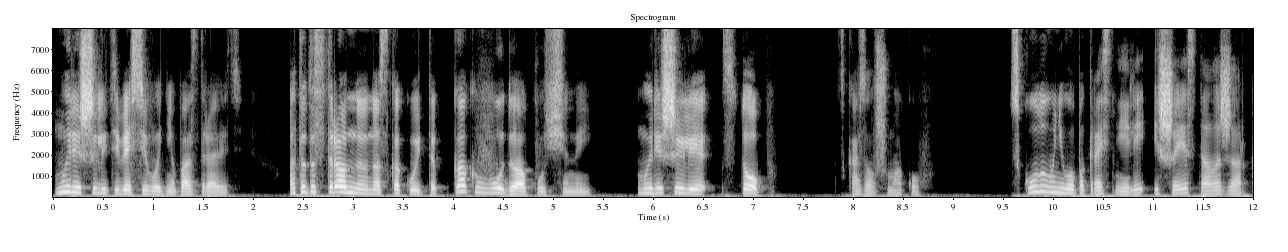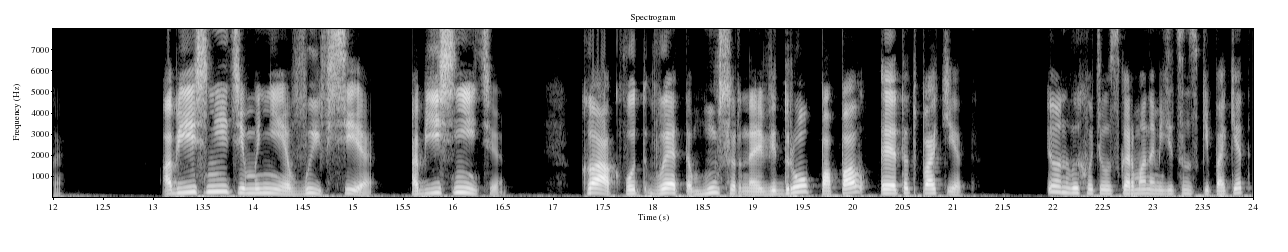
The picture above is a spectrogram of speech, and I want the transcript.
мы решили тебя сегодня поздравить. А то ты странный у нас какой-то, как в воду опущенный. Мы решили... Стоп!» — сказал Шумаков. Скулы у него покраснели, и шея стала жарко. «Объясните мне, вы все! Объясните! Как вот в это мусорное ведро попал этот пакет?» И он выхватил из кармана медицинский пакет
